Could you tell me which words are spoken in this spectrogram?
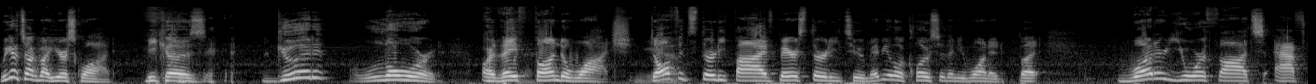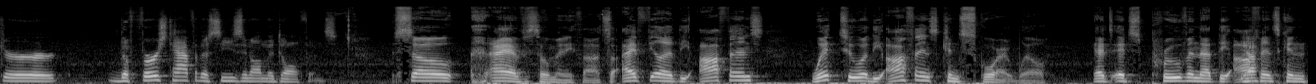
We got to talk about your squad because, good lord, are they fun to watch? Yeah. Dolphins 35, Bears 32, maybe a little closer than you wanted, but What are your thoughts after the first half of the season on the Dolphins? So I have so many thoughts. So I feel that the offense with Tua, the offense can score at will. It's it's proven that the Yeah. offense can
